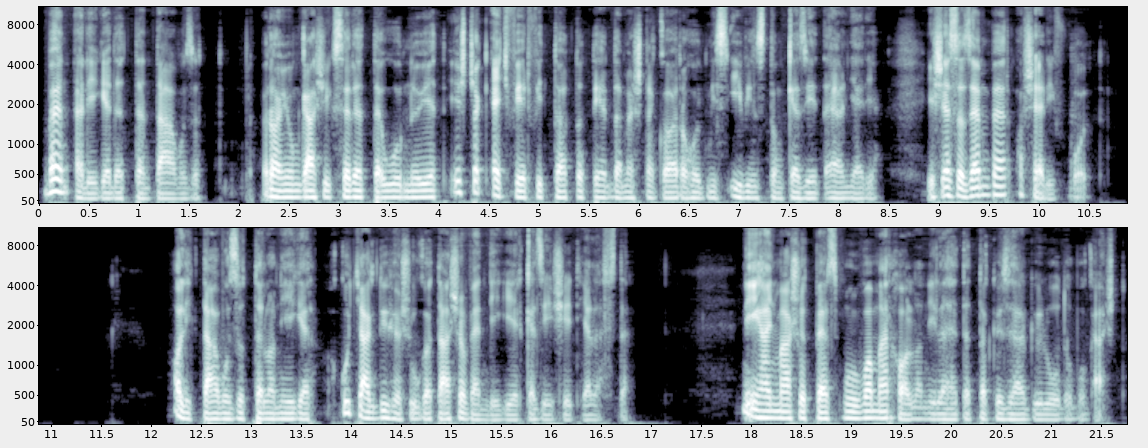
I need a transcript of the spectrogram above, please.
Ben elégedetten távozott. Rajongásig szerette úrnőjét, és csak egy férfit tartott érdemesnek arra, hogy Miss Evanston kezét elnyerje, és ez az ember a sheriff volt. Alig távozott el a néger, a kutyák dühös ugatása vendégérkezését jelezte. Néhány másodperc múlva már hallani lehetett a közelgő lódobogást.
